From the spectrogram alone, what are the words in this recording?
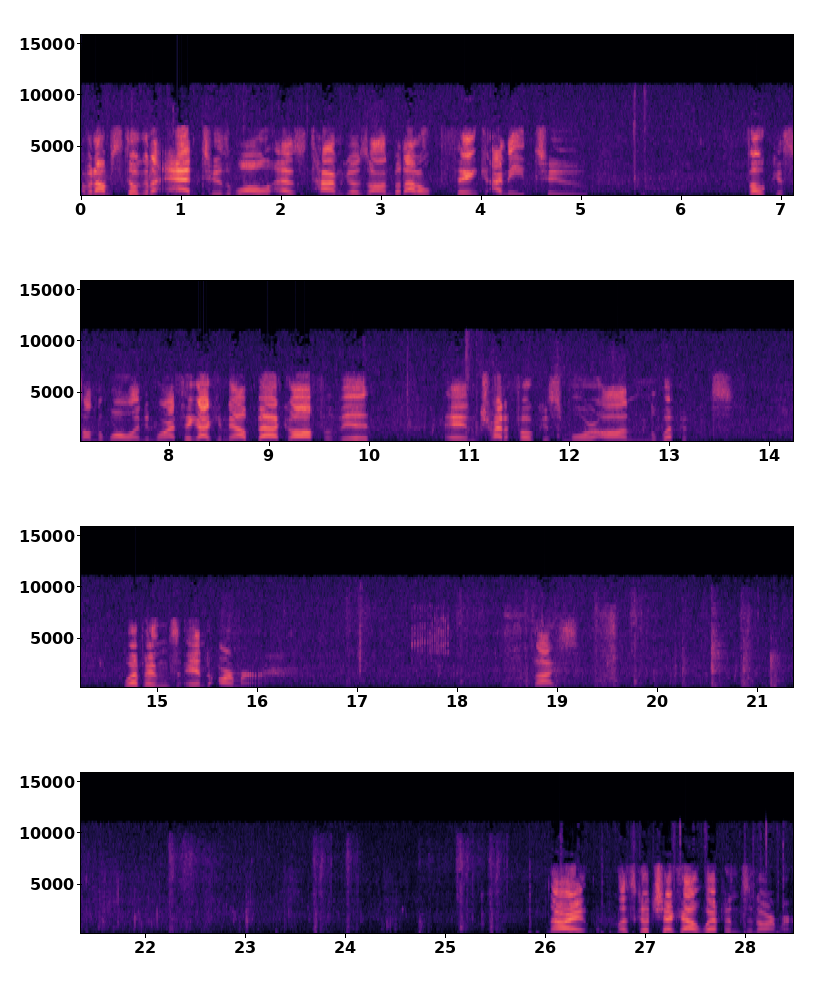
I mean, I'm still going to add to the wall as time goes on, but I don't think I need to focus on the wall anymore. I think I can now back off of it and try to focus more on the weapons. Weapons and armor. Nice. Alright, let's go check out weapons and armor.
